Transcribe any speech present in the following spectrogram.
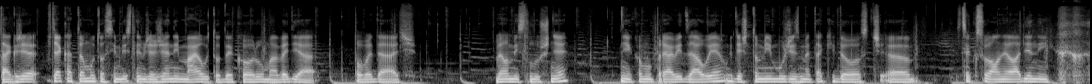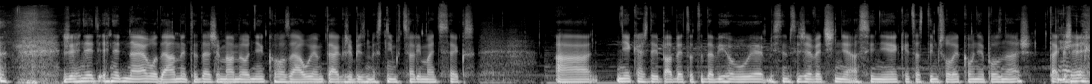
Takže vďaka tomuto si myslím, že ženy majú to dekorum a vedia povedať veľmi slušne, niekomu prejaviť záujem, kdežto my muži sme takí dosť uh, sexuálne ladení. že hneď, hneď najavo dáme teda, že máme od niekoho záujem tak, že by sme s ním chceli mať sex a nie každej babe to teda vyhovuje. Myslím si, že väčšine asi nie, keď sa s tým človekom nepoznáš. Takže Hej.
